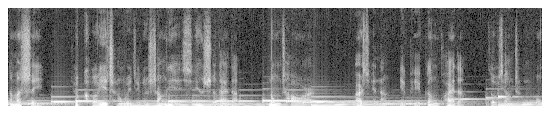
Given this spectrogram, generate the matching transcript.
那么谁就可以成为这个商业新时代的弄潮儿，而且呢，也可以更快的走向成功。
